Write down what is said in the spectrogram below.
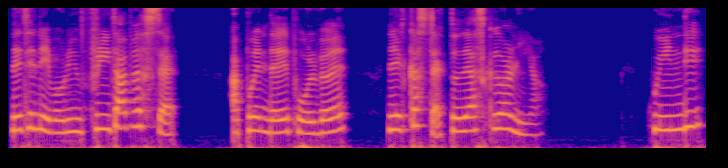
ne teneva un'infinità per sé, a prendere polvere nel cassetto della scrivania. Quindi,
